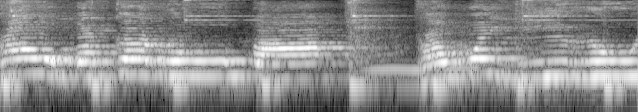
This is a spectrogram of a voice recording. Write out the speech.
เข้ามันก็รู้ปากทำไมอีรู้อยากรู้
